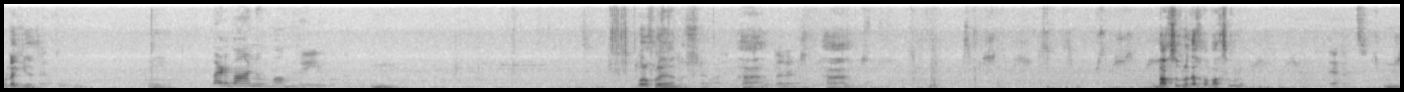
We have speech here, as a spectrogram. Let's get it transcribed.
ওটা কি আছে? ও। পরবানু বম হুম। ওর খুলে হ্যাঁ। হ্যাঁ বাক্সগুলো দেখো বাক্সগুলো দেখাচ্ছি হুম আমাকে খালি এগুলোই ভালো আর হুম হুম হুম।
